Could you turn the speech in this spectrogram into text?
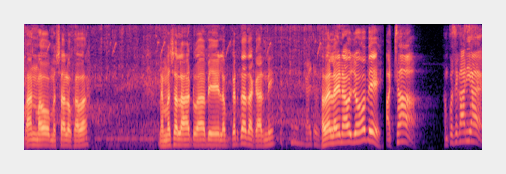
પાન, માવો, મસાલો ખાવા. ને મસાલા હાટુ આ બે લપ કરતા હતા કારની. હવે લઈને આવજો બે. અચ્છા હમકો સિખા રહ્યા હે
